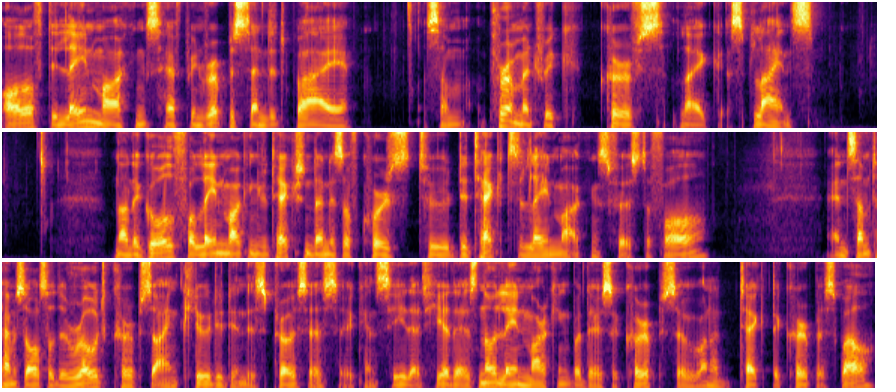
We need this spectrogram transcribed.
all of the lane markings have been represented by some parametric curves like splines. Now the goal for lane marking detection then is of course to detect the lane markings first of all. And sometimes also the road curbs are included in this process. So you can see that here there is no lane marking, but there's a curb. So we want to detect the curb as well.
